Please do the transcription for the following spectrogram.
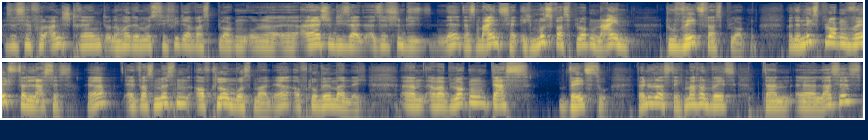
es ist ja voll anstrengend und heute müsste ich wieder was bloggen oder äh, allein schon dieser, also schon die, ne, das Mindset, ich muss was bloggen, nein, du willst was bloggen. Wenn du nichts bloggen willst, dann lass es, ja. Etwas müssen, auf Klo muss man, ja, auf Klo will man nicht. Ähm, aber bloggen, das willst du. Wenn du das nicht machen willst, dann äh, lass es.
